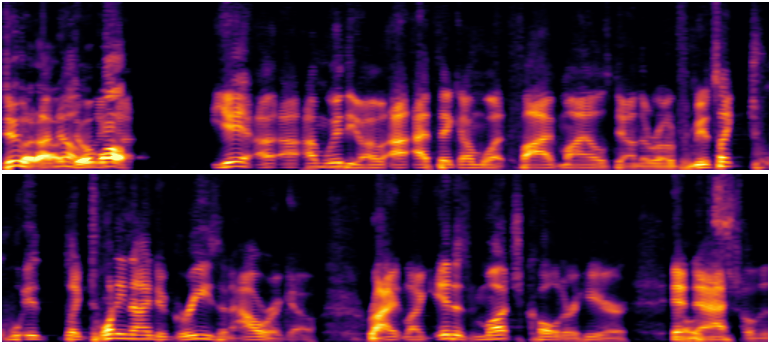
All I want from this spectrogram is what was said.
Dude, but, uh, I know. Doing like, well. Yeah, I, am with you. I, I, think I'm what five miles down the road from you. It's like tw- it's like 29 degrees an hour ago, right? Like it is much colder here in oh, Nashville.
